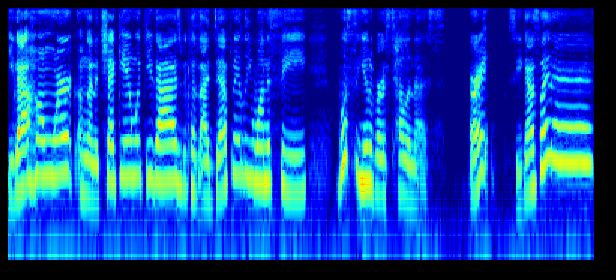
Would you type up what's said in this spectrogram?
You got homework. I'm going to check in with you guys because I definitely want to see what's the universe telling us. All right. See you guys later.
